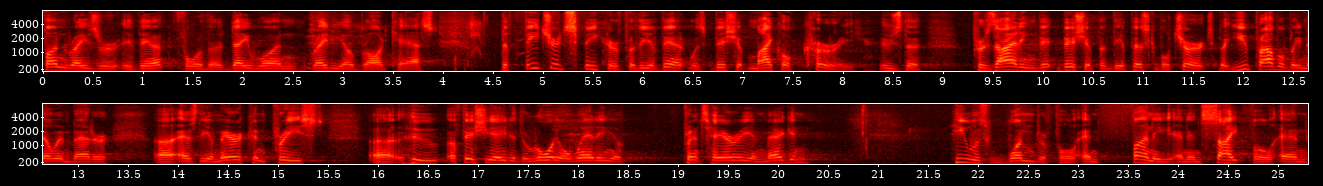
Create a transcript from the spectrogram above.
fundraiser event for the day one radio broadcast. The featured speaker for the event was Bishop Michael Curry, who's the presiding bishop of the Episcopal Church, but you probably know him better uh, as the American priest uh, who officiated the royal wedding of Prince Harry and Meghan. He was wonderful and funny and insightful and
